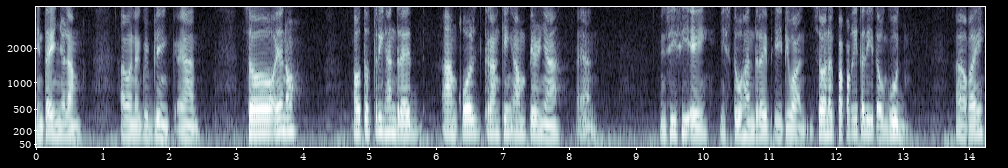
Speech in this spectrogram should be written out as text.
Hintayin nyo lang habang nagbi-blink. Ayan. So, ayan oh. Out of 300, ang cold cranking ampere niya, ayan. Yung CCA is 281. So, nagpapakita dito, good. Okay?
